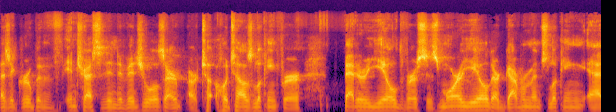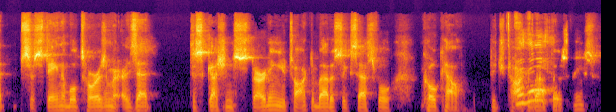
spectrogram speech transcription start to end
as a group of interested individuals? Are, are t- hotels looking for better yield versus more yield? Are governments looking at sustainable tourism? Or Is that discussion starting? You talked about a successful COCAL. Did you talk about those things?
